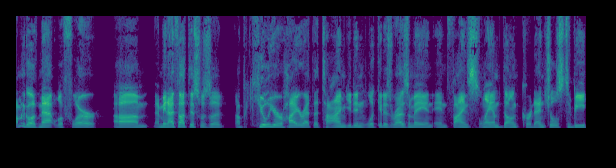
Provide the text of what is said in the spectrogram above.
I'm going to go with Matt LaFleur. Um, I mean, I thought this was a, a peculiar hire at the time. You didn't look at his resume and, and find slam dunk credentials to be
